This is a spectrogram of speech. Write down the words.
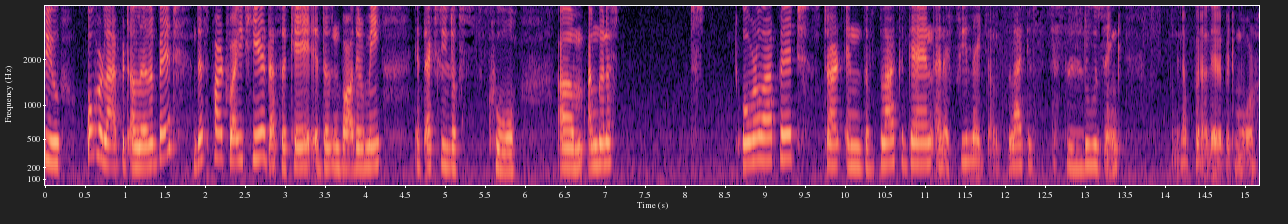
to overlap it a little bit. This part right here that's okay it doesn't bother me. It actually looks cool. Um, I'm gonna just overlap it start in the black again and I feel like the black is just losing. I'm gonna put a little bit more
